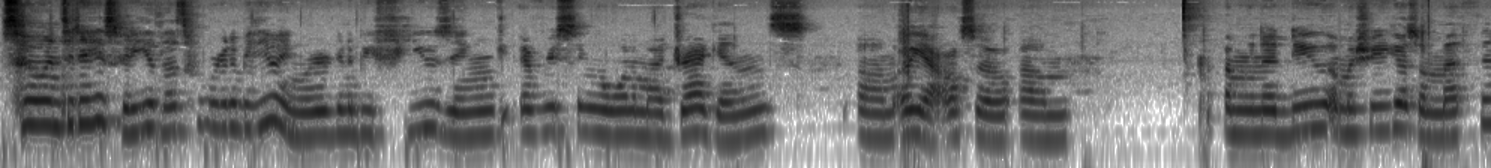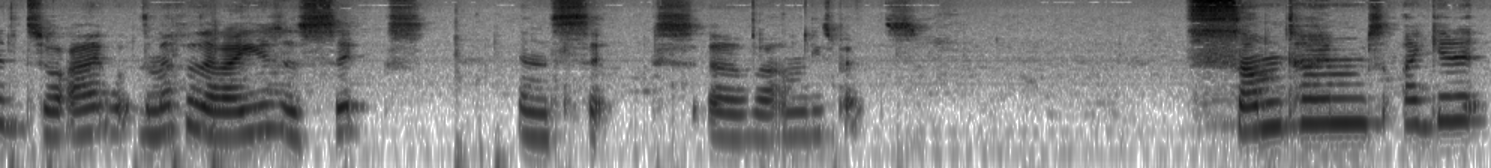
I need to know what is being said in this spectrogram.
so in today's video, that's what we're gonna be doing, we're gonna be fusing every single one of my dragons, um, oh yeah, also, um, I'm gonna do. I'm gonna show you guys a method. So I the method that I use is six and six of um, these pets. Sometimes I get it.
